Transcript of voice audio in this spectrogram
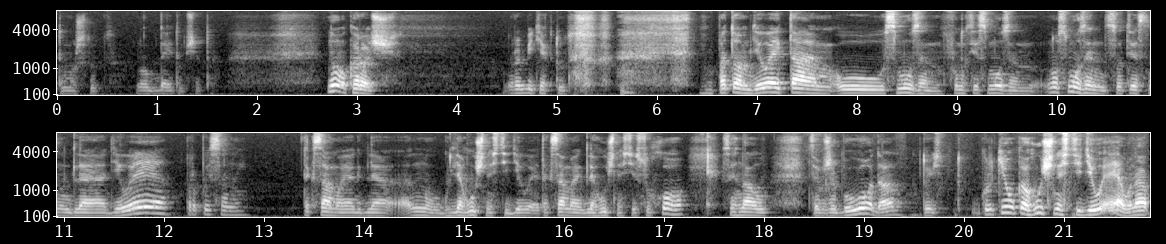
тому що тут ну, апдейт взагалі. Ну, коротше, робіть як тут. Потом delay time у smoothen, функції smoothen. Ну, smoothen, соответственно, для ділея прописаний. Так само, як для, ну, для гучності ділея, так само, як для гучності сухого сигналу. Це вже було, да? Тобто крутілка гучності ділея, вона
